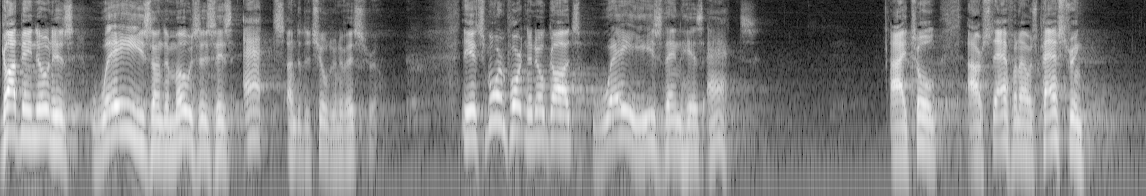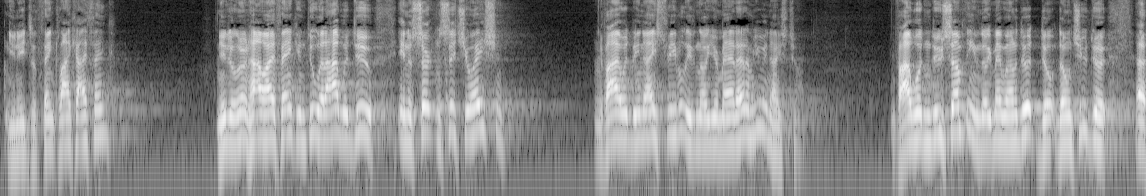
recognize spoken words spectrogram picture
God made known his ways unto Moses, his acts unto the children of Israel. It's more important to know God's ways than his acts. I told our staff when I was pastoring, you need to think like I think. You need to learn how I think and do what I would do in a certain situation. If I would be nice to people, even though you're mad at them, you be nice to them. If I wouldn't do something, even though you may want to do it, don't, don't you do it. Uh,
